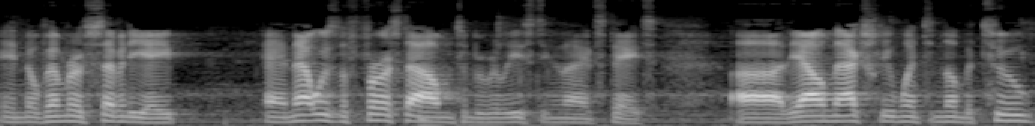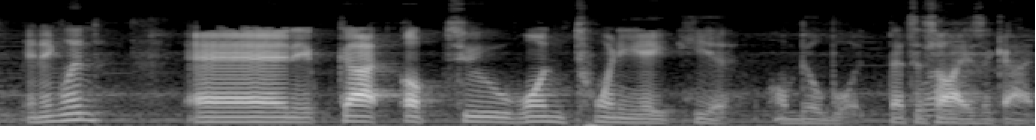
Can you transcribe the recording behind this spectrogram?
in November of '78, and that was the first album to be released in the United States. Uh, the album actually went to number two in England, and it got up to 128 here on Billboard. That's as high as it got.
